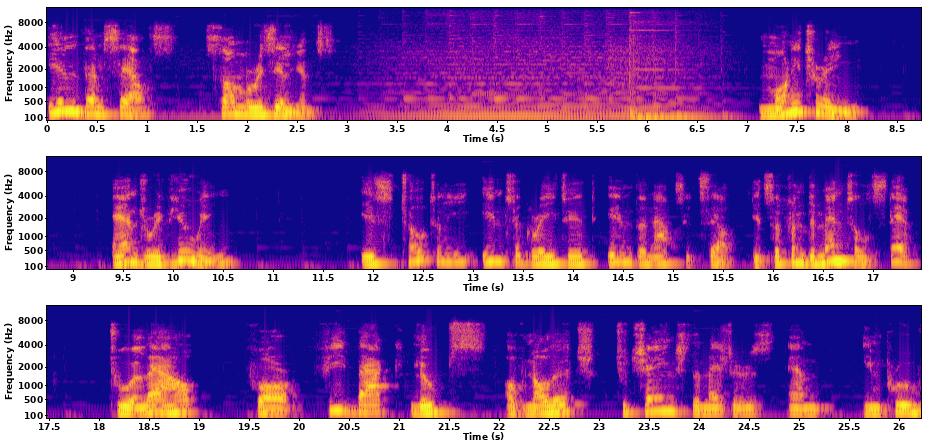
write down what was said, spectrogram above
in themselves some resilience. Monitoring and reviewing is totally integrated in the NAPS itself. It's a fundamental step to allow for feedback loops of knowledge to change the measures and improve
